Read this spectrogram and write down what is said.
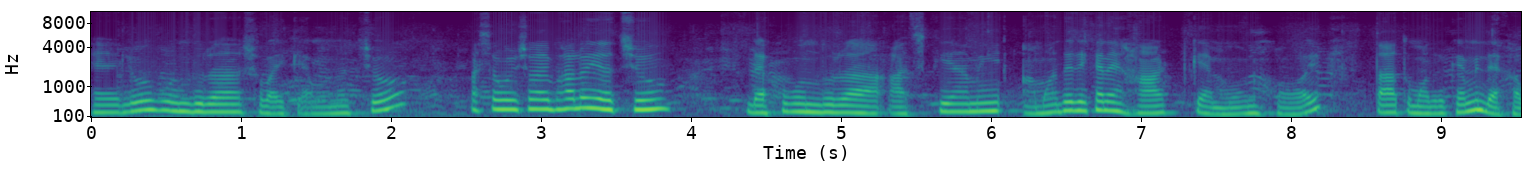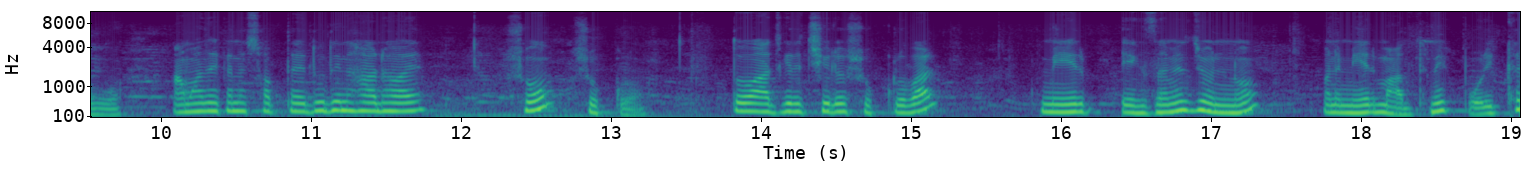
হ্যালো বন্ধুরা, সবাই কেমন আছো? আশা করি সবাই ভালোই আছো। দেখো বন্ধুরা, আজকে আমি আমাদের এখানে হাট কেমন হয় তা তোমাদেরকে আমি দেখাবো। আমাদের এখানে সপ্তাহে দুদিন হাট হয়, সোম, শুক্র। তো আজকের ছিল শুক্রবার, মেয়ের এক্সামের জন্য মানে মেয়ের মাধ্যমিক পরীক্ষা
